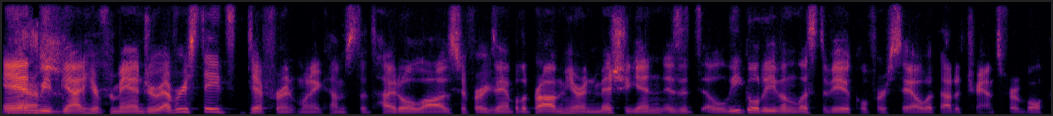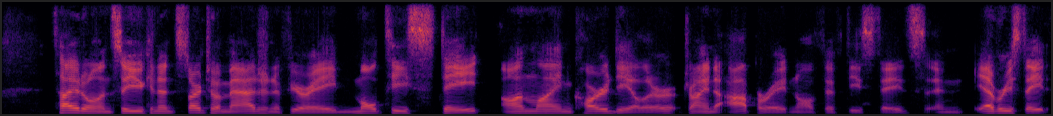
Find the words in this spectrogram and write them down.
And yes. we've got here from Andrew. Every state's different when it comes to title laws. So, for example, the problem here in Michigan is it's illegal to even list a vehicle for sale without a transferable title. And so you can start to imagine if you're a multi state online car dealer trying to operate in all 50 states, and every state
